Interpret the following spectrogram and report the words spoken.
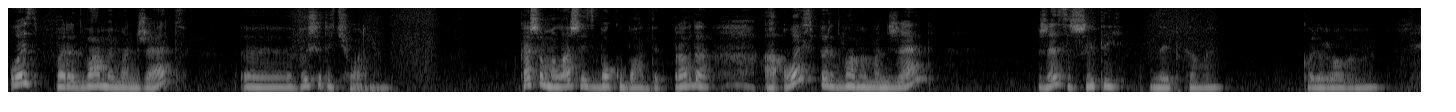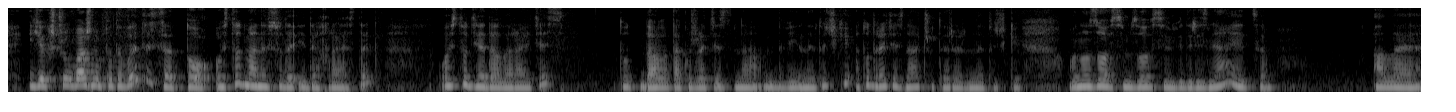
Ось перед вами манжет е, вишитий чорним. Каша малаша з боку бантик, правда? А ось перед вами манжет вже зашитий нитками кольоровими. І якщо уважно подивитися, то ось тут в мене сюди йде хрестик. Ось тут я дала ретязь. Тут дала також ретязь на дві ниточки, а тут ретязь на чотири ниточки. Воно зовсім зовсім відрізняється, але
